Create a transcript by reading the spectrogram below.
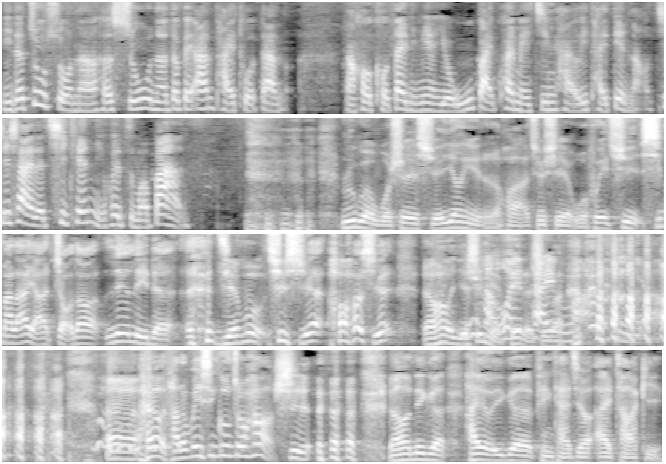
你的住所呢和食物呢都被安排妥当了，然后口袋里面有五百块美金，还有一台电脑。接下来的七天你会怎么办？如果我是学英语的话，就是我会去喜马拉雅找到 Lily 的呃 节目去学，好好学，然后也是免费的，是吧？马 屁呀、呃，还有他的微信公众号是，然后那个还有一个平台叫 iTalki，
